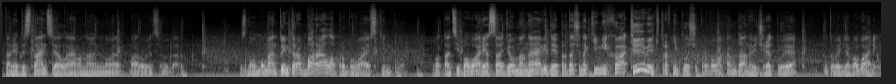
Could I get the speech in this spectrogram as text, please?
з дальньої дистанції, але Мануель Нойер парує цей удар. Знову момент у Інтера Барела пробиває в стінку. В атаці Баварія Садіо Мане віддає передачу на Кіміха. Кіміх! В штрафній площі пробивав Ханданович рятує. Кутовий для Баварії.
